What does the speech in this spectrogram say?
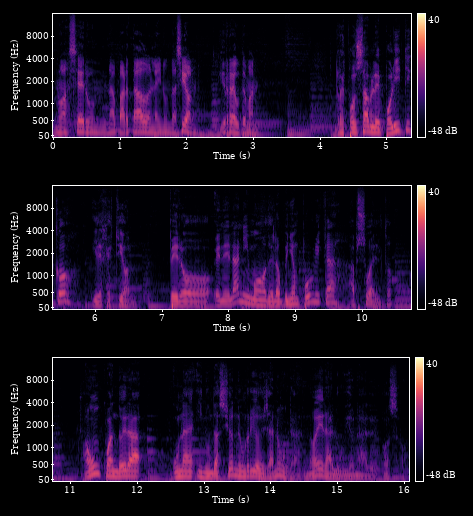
no hacer un apartado en la inundación. Y Reutemann. Responsable político y de gestión, pero en el ánimo de la opinión pública, absuelto, aun cuando era una inundación de un río de llanura, no era aluvional, oso.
